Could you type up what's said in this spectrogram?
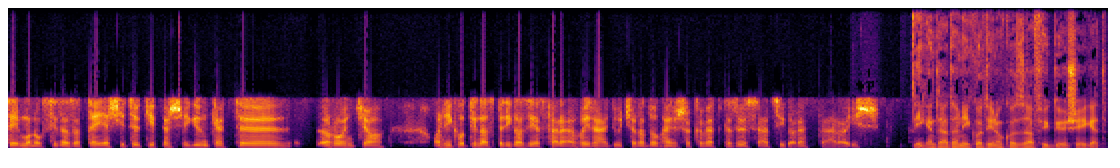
szénmonoxid az a teljesítőképességünket eh, rontja, a nikotin az pedig azért felel, hogy rágyújtson a dohányos a következő szál cigarettára is. Igen, tehát a nikotin okozza a függőséget.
